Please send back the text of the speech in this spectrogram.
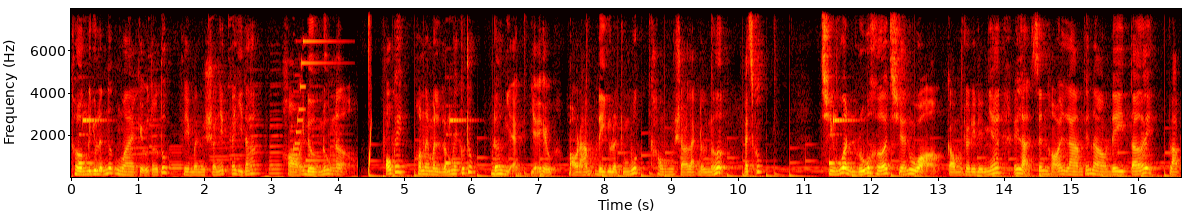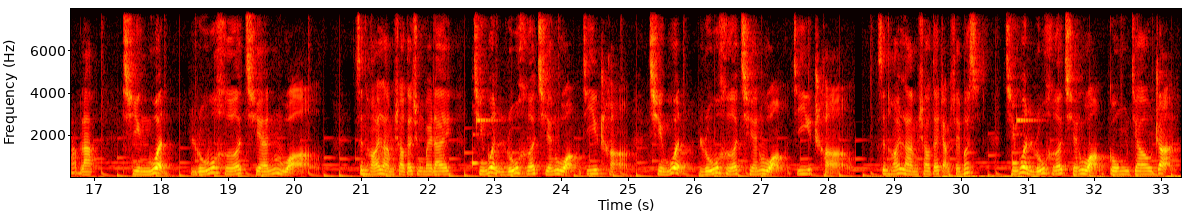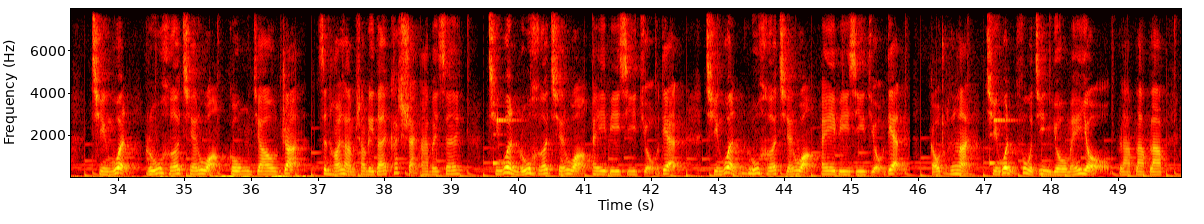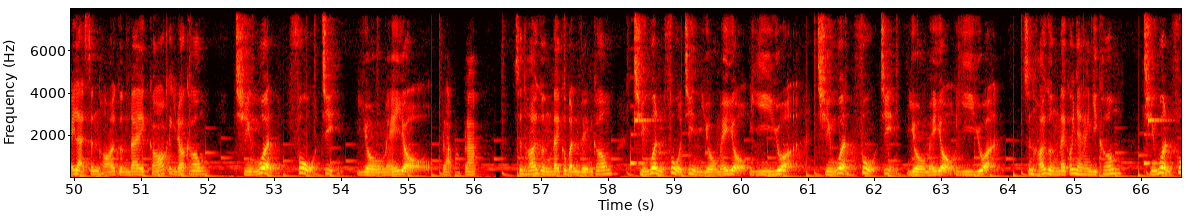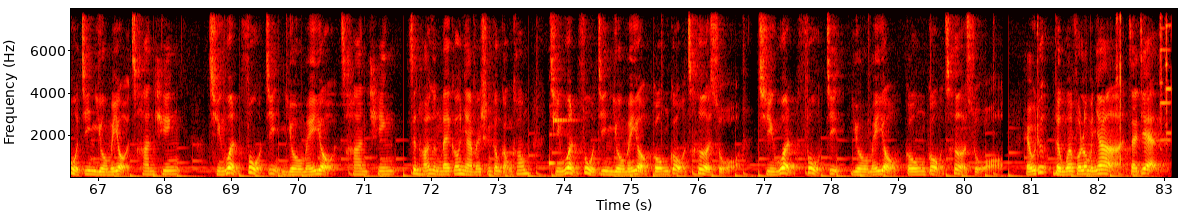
thường đi du lịch nước ngoài kiểu tự túc thì mình sợ nhất cái gì đó hỏi đường đúng không Ok, hôm nay mình lượm ngay cấu trúc, đơn giản, dễ hiểu, bảo đảm đi du lịch Trung Quốc không sợ lạc đường nữa. Let's go! Xin quên rú hở chiến hoàng, cộng cho địa điểm nhé. Ý là xin hỏi làm thế nào đi tới, bla bla bla. Xin quên rú hở chiến hoàng. Xin hỏi làm sao tới sân bay đây? Xin quên rú hở chiến hoàng chi trạng. 请问如何前往机场 xin hỏi làm sao tới trạm xe bus 请问如何前往公交站请问如何前往公交站 xin hỏi làm sao đi tới khách sạn ABC 请问如何前往 ABC 酒店？请问如何前往 ABC 酒店？Cấu trúc thứ hai, 请问附近有没有 bla bla bla, ý là xin hỏi gần đây có cái gì đó không? 请问附近 有没有 bla bla bla. Xin hỏi gần đây có bệnh viện không? 请问附近有没有医院？请问附近有没有医院？Xin hỏi gần đây có nhà hàng gì không? 请问附近有没有餐厅？请问附近有没有餐厅？Xin hỏi gần đây có nhà vệ sinh công cộng không? 请问附近有没有公共厕所？请问附近有没有公共厕所？Hiểu chứ? Đừng quên follow mình nha. 再见。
